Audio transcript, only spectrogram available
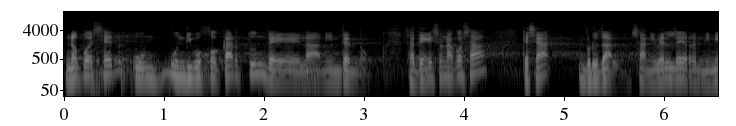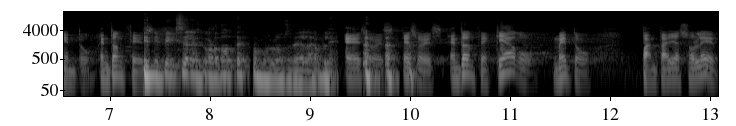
no puede ser un, dibujo cartoon de la Nintendo. O sea, tiene que ser una cosa que sea brutal, o sea, a nivel de rendimiento. Entonces. Ni píxeles gordotes como los del Apple. Eso es, eso es. Entonces, ¿qué hago? Meto pantalla OLED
